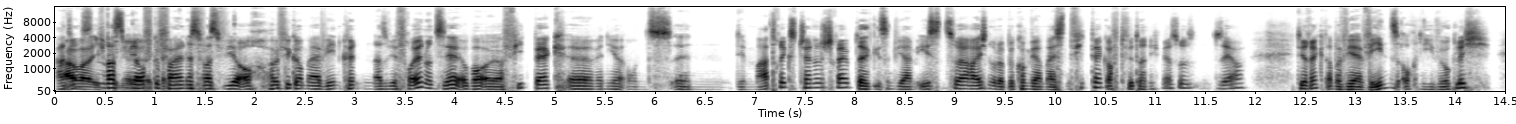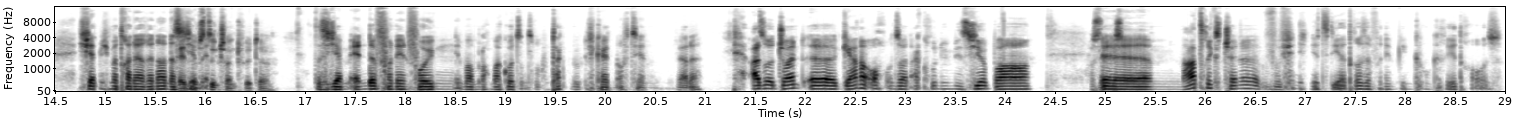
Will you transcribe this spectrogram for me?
Ansonsten, was mir aufgefallen ist, was wir auch häufiger mal erwähnen könnten, also wir freuen uns sehr über euer Feedback, äh, wenn ihr uns in dem Matrix-Channel schreibt. Da sind wir am ehesten zu erreichen oder bekommen wir am meisten Feedback. Auf Twitter nicht mehr so sehr direkt, aber wir erwähnen es auch nie wirklich. Ich werde mich mal dran erinnern, dass ich, am Ende, schon Twitter. dass ich am Ende von den Folgen immer noch mal kurz unsere Kontaktmöglichkeiten aufzählen werde. Also joint äh, gerne auch unseren akronymisierbar ähm, Matrix-Channel. Wo finde ich denn jetzt die Adresse von dem Ding konkret raus?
